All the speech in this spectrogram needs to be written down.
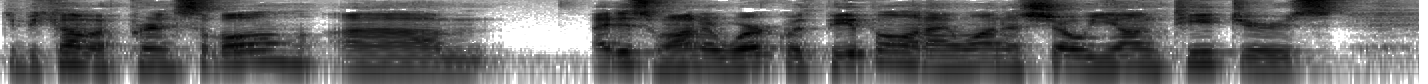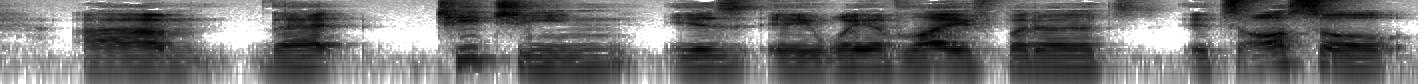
to become a principal. Um, I just want to work with people, and I want to show young teachers um, that teaching is a way of life, but uh, it's, also,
